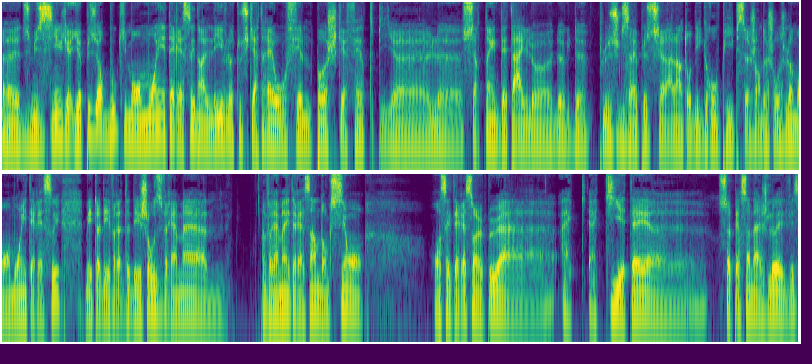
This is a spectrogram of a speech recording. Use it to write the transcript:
euh, du musicien. Il y, a, plusieurs bouts qui m'ont moins intéressé dans le livre, tout ce qui a trait au film poche qu'il a fait, puis euh, certains détails là, de, de plus, je dirais plus alentour des groupies, puis ce genre de choses-là m'ont moins intéressé. Mais t'as des, as des choses vraiment, euh, vraiment intéressantes. Donc si on on s'intéresse un peu à, à, qui était ce personnage-là, Elvis,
